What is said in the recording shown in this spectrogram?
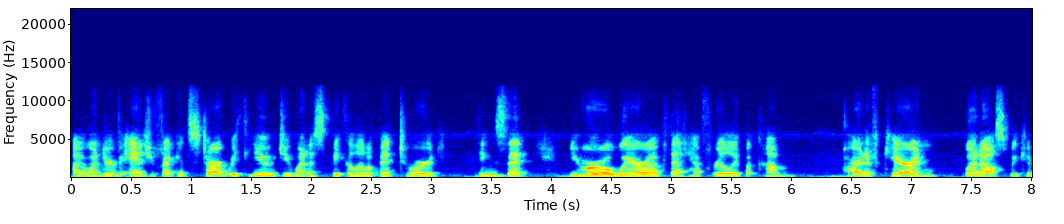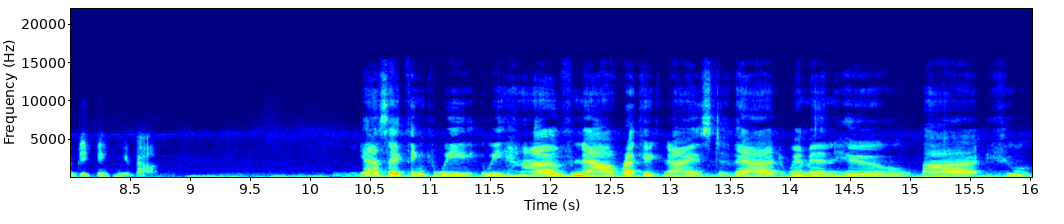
I wonder if Angie, if I could start with you. Do you want to speak a little bit toward things that you're aware of that have really become part of care, and what else we could be thinking about? Yes, I think we we have now recognized that women who uh, who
